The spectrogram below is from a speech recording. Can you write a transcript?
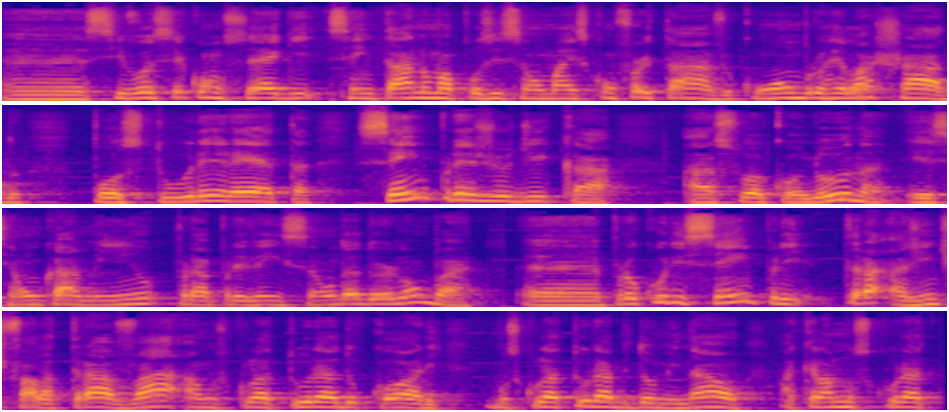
É, se você consegue sentar numa posição mais confortável, com o ombro relaxado, postura ereta, sem prejudicar a sua coluna, esse é um caminho para a prevenção da dor lombar. É, procure sempre, a gente fala travar a musculatura do core, musculatura abdominal, aquela, muscula,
